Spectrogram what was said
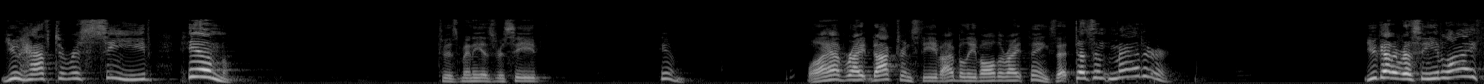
You have to receive Him. To as many as received Him. Well, I have right doctrine, Steve. I believe all the right things. That doesn't matter. You gotta receive life.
